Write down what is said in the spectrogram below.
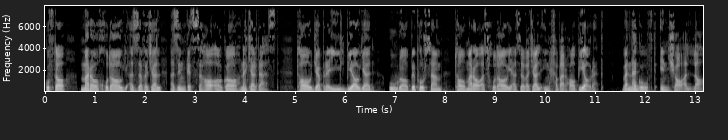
گفتا مرا خدای عزوجل از این قصه ها آگاه نکرده است. تا جبرئیل بیاید او را بپرسم تا مرا از خدای عزوجل این خبرها بیارد. و نگفت ان الله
